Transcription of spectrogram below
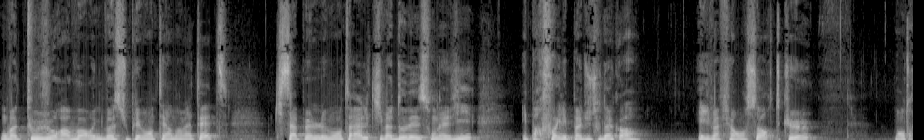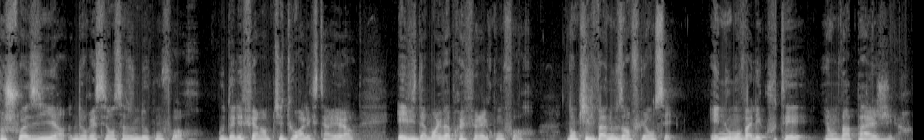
On va toujours avoir une voix supplémentaire dans la tête qui s'appelle le mental, qui va donner son avis, et parfois il n'est pas du tout d'accord. Et il va faire en sorte que, entre choisir de rester dans sa zone de confort ou d'aller faire un petit tour à l'extérieur, évidemment, il va préférer le confort. Donc il va nous influencer. Et nous, on va l'écouter et on ne va pas agir.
